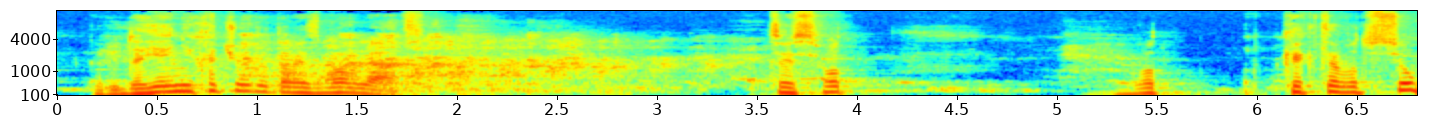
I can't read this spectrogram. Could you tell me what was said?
Я говорю, да я не хочу от этого избавляться. То есть вот, вот как-то вот все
